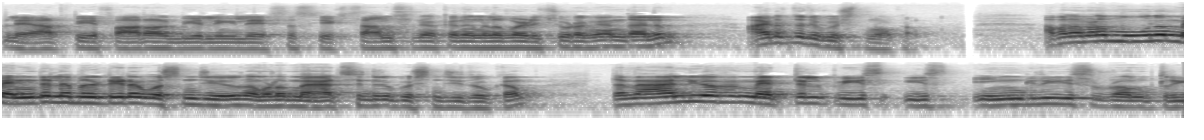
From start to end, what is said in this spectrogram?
അല്ലെ R P F R R B അല്ലെങ്കിൽ എസ് എസ് സി എക്സാംസിനൊക്കെ നിങ്ങൾ പഠിച്ചു തുടങ്ങുക. എന്തായാലും അടുത്തൊരു ക്വസ്റ്റ്യൻ നോക്കാം. അപ്പോൾ നമ്മൾ മൂന്ന് മെന്റൽ എബിലിറ്റിയുടെ ക്വസ്റ്റ്യൻ ചെയ്തു. നമ്മൾ മാത്സിന്റെ ഒരു ക്വസ്റ്റ്യൻ ചെയ്ത് നോക്കാം. The value of a metal piece is increase from three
